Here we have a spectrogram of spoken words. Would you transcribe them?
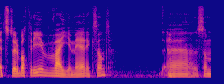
et større batteri veier mer, ikke sant? Uh, som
